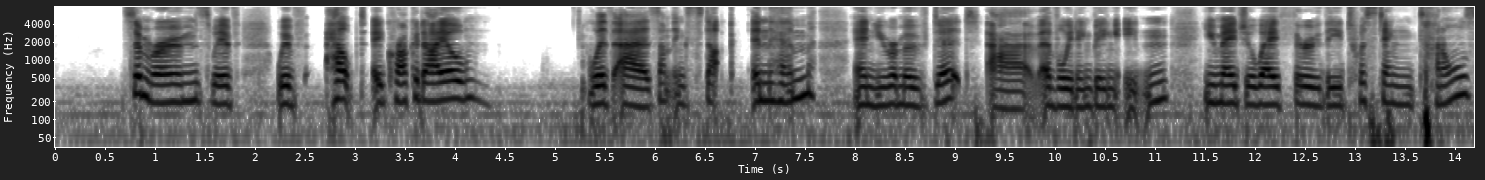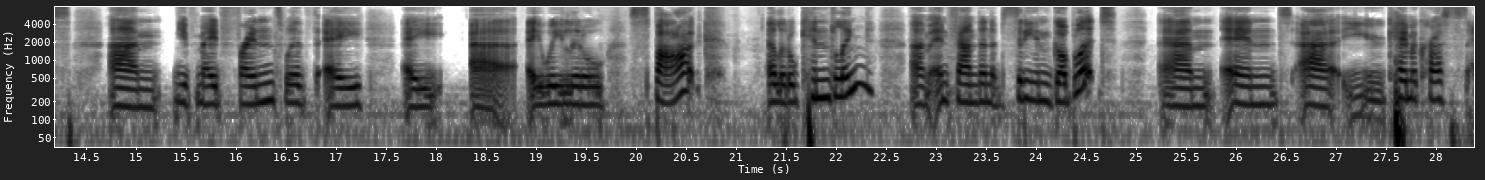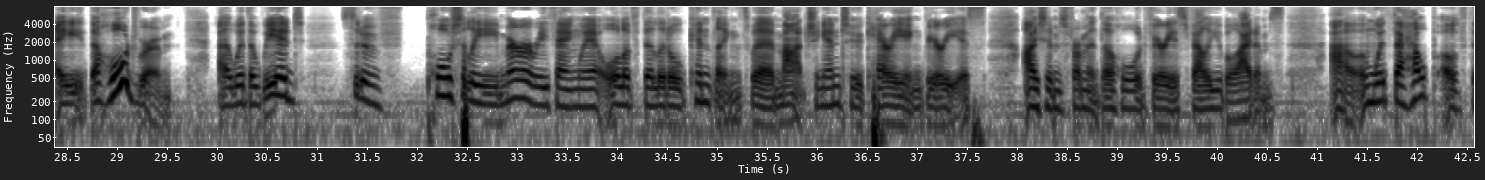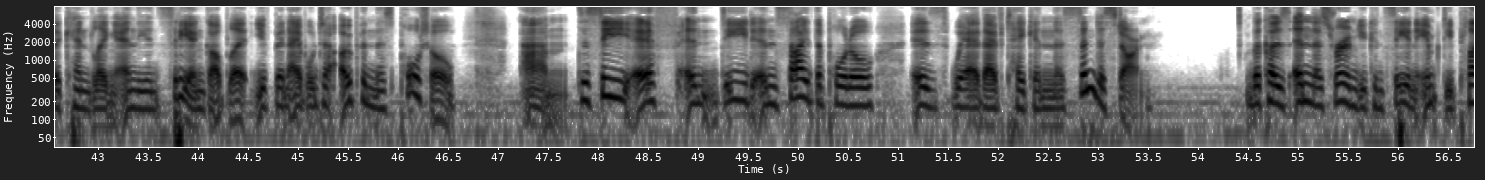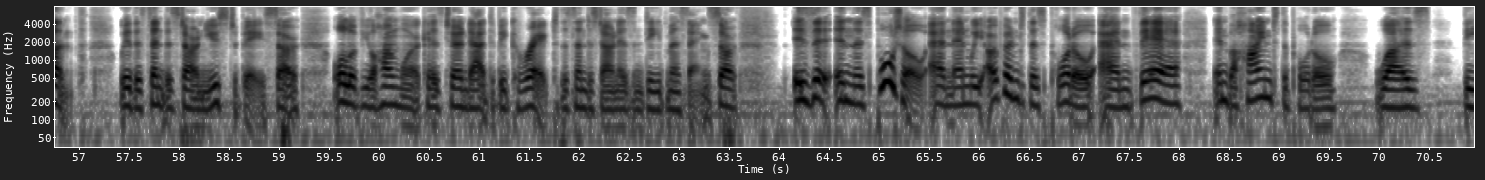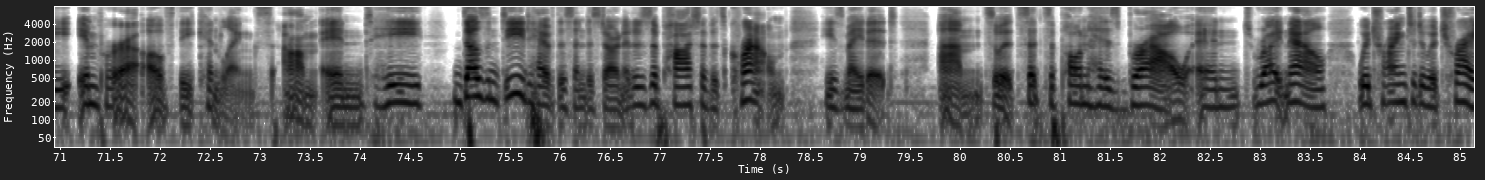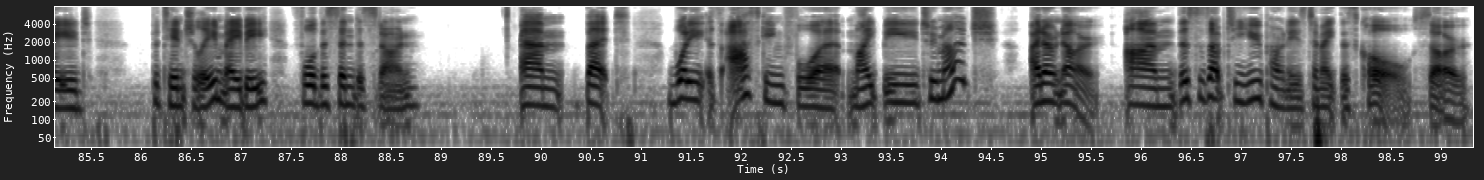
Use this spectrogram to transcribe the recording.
some rooms. We've we've helped a crocodile with uh, something stuck in him, and you removed it, uh, avoiding being eaten. You made your way through the twisting tunnels. Um, you've made friends with a a uh, a wee little spark, a little kindling, um, and found an obsidian goblet. Um, and uh, you came across a the hoard room uh, with a weird sort of portally mirrory thing where all of the little kindlings were marching into carrying various items from the hoard, various valuable items. Uh, and with the help of the kindling and the obsidian goblet, you've been able to open this portal um, to see if indeed inside the portal is where they've taken the cinderstone because in this room you can see an empty plinth where the cinderstone used to be. So all of your homework has turned out to be correct. The cinderstone is indeed missing. So is it in this portal? And then we opened this portal, and there, in behind the portal, was the emperor of the kindlings. Um, and he does indeed have the cinderstone. It is a part of his crown. He's made it. Um, so it sits upon his brow. And right now, we're trying to do a trade, potentially, maybe, for the Cinderstone. Um, but what he is asking for might be too much. I don't know. Um, this is up to you, ponies, to make this call. So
